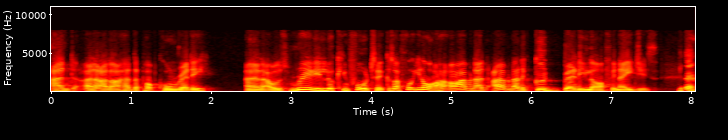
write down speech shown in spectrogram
and, and and I had the popcorn ready, and Mm. I was really looking forward to it because I thought, you know, I, I haven't had I haven't had a good belly laugh in ages. Yeah.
